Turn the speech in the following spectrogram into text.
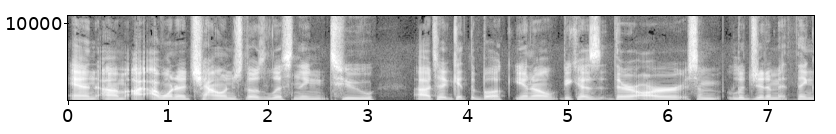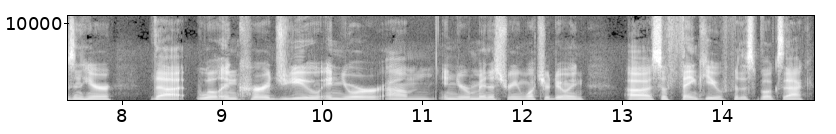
and um, I, I want to challenge those listening to uh, to get the book. You know, because there are some legitimate things in here that will encourage you in your um, in your ministry and what you're doing. Uh, so thank you for this book, Zac.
